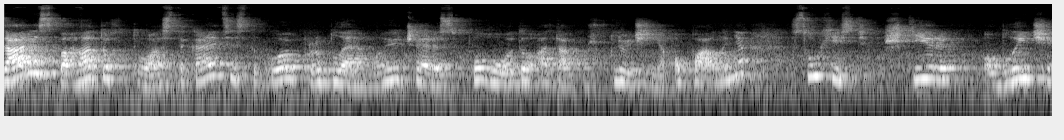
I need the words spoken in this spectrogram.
Зараз багато хто стикається з такою проблемою через погоду, а також включення опалення, сухість шкіри, обличчя.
